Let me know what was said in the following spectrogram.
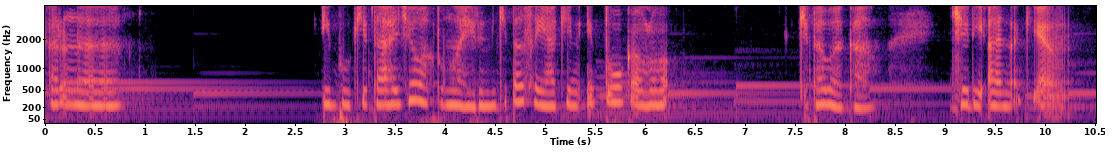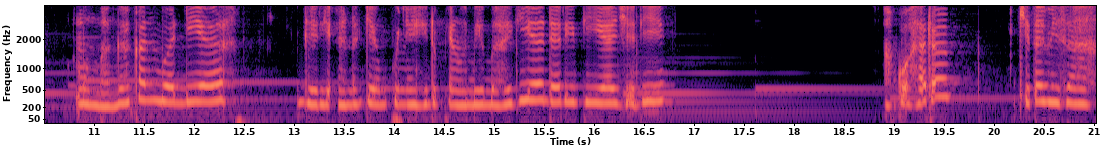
karena ibu kita aja waktu ngelahirin kita seyakin itu kalau kita bakal jadi anak yang membanggakan buat dia jadi anak yang punya hidup yang lebih bahagia dari dia. Jadi aku harap kita bisa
